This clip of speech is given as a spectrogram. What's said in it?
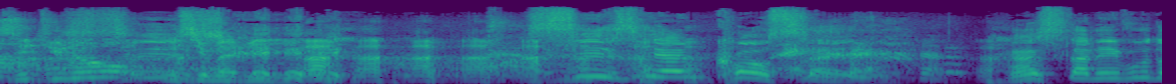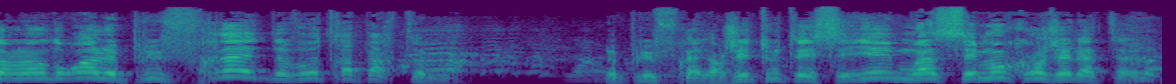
C'est une eau, monsieur Mabille. Sixième conseil. Installez-vous dans l'endroit le plus frais de votre appartement. Le plus frais. Alors j'ai tout essayé, moi c'est mon congélateur.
